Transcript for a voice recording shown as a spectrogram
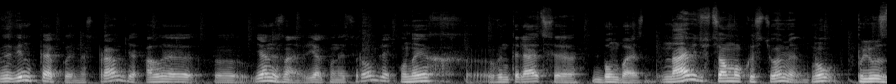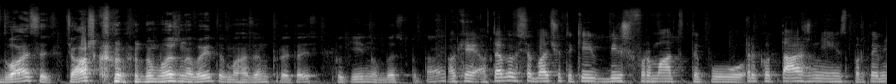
Він- Він теплий насправді, але е, я не знаю, як вони це роблять. У них вентиляція бомбезна. Навіть в цьому костюмі, ну плюс 20, тяжко, ну можна вийти в магазин пройтись спокійно, без питань. Окей, а в тебе все бачу такий більш формат, типу, трикотажні спортивні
